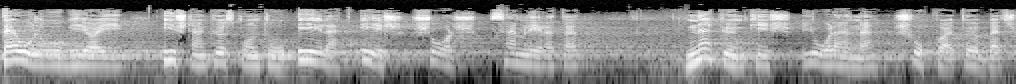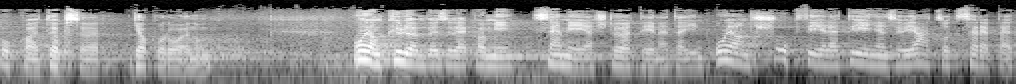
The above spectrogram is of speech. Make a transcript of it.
teológiai, Isten központú élet és sors szemléletet nekünk is jó lenne sokkal többet, sokkal többször gyakorolnunk. Olyan különbözőek a mi személyes történeteink, olyan sokféle tényező játszott szerepet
